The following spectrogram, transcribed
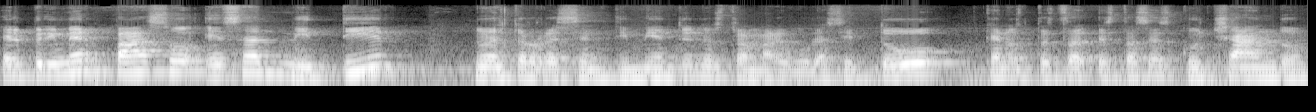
El primer paso es admitir nuestro resentimiento y nuestra amargura. Si tú que nos est- estás escuchando,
